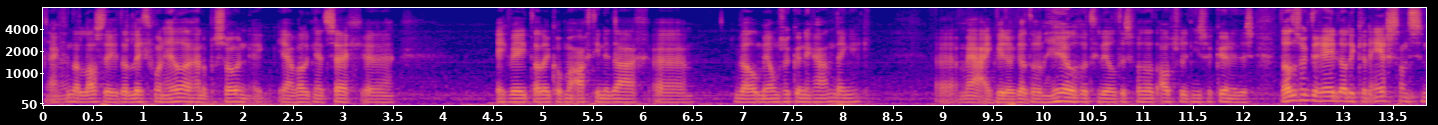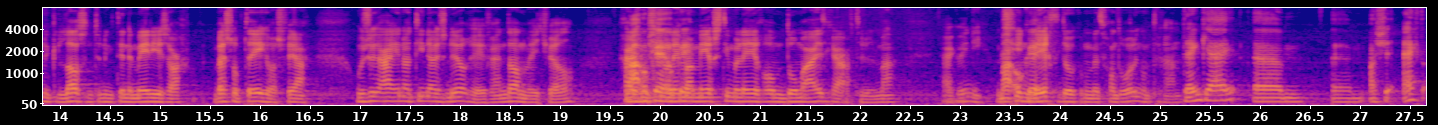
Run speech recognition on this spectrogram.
Ja, ik vind dat lastig. Dat ligt gewoon heel erg aan de persoon. Ik, ja, wat ik net zeg, eh, ik weet dat ik op mijn achttiende daar eh, wel mee om zou kunnen gaan, denk ik. Eh, maar ja, ik weet ook dat er een heel groot gedeelte is wat dat absoluut niet zou kunnen. Dus dat is ook de reden dat ik er in eerste instantie toen ik het las en toen ik het in de media zag, best op tegen was. Van ja, hoezo ga je nou 10.000 euro geven? En dan, weet je wel, ga je Maar ze misschien alleen maar meer stimuleren om domme uitgaven te doen. Maar ja, ik weet niet. Misschien oké. leert het ook om met verantwoording om te gaan. Denk jij, ehm, ehm, als je echt,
